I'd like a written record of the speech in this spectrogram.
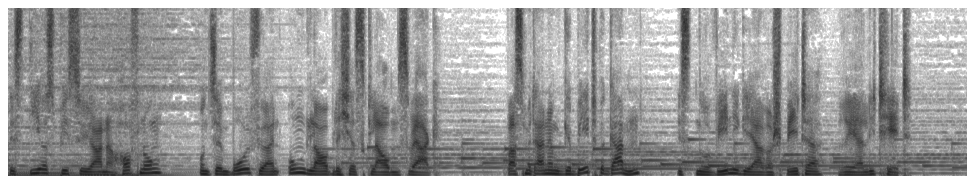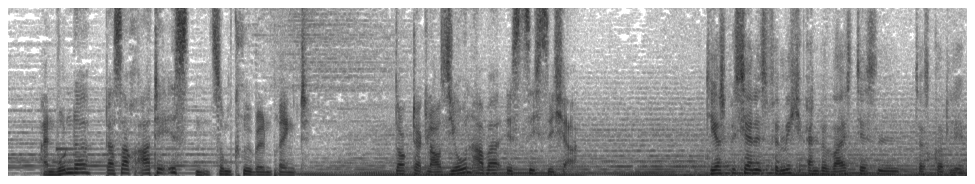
ist Dios Pisuyana Hoffnung und Symbol für ein unglaubliches Glaubenswerk. Was mit einem Gebet begann, ist nur wenige Jahre später Realität. Ein Wunder, das auch Atheisten zum Grübeln bringt. Dr. Klaus aber ist sich sicher. Die Hospitian ist für mich ein Beweis dessen, dass Gott lebt.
